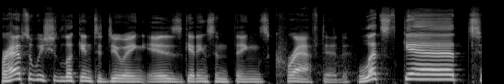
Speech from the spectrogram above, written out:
Perhaps what we should look into doing is getting some things crafted. Let's get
